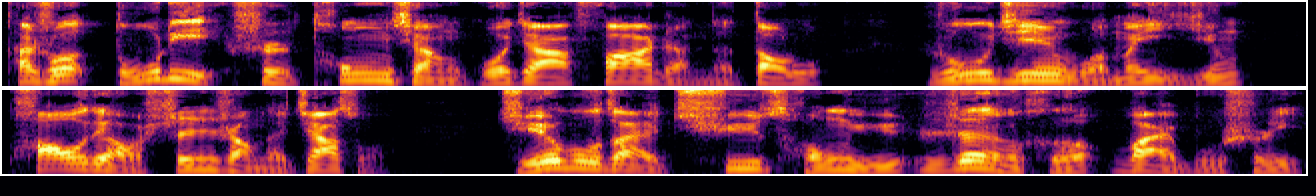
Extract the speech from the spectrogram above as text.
他说，独立是通向国家发展的道路。如今我们已经抛掉身上的枷锁，绝不再屈从于任何外部势力，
